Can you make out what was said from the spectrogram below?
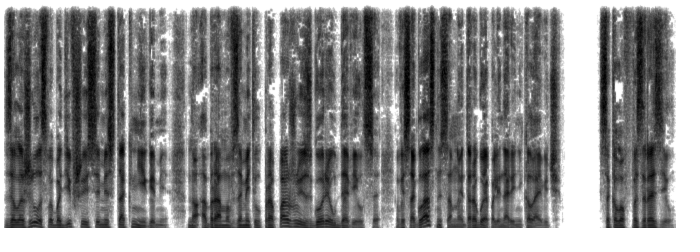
заложил освободившиеся места книгами. Но Абрамов заметил пропажу и с горя удавился. Вы согласны со мной, дорогой Аполлинарий Николаевич? Соколов возразил.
